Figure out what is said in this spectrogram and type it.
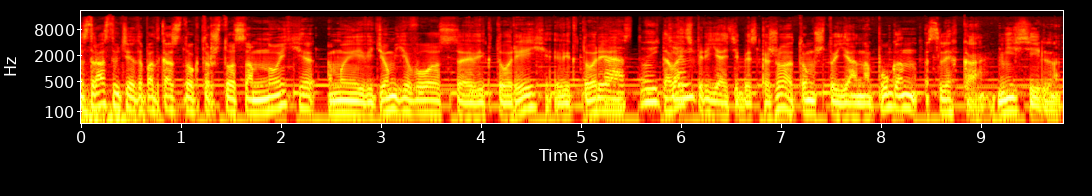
Здравствуйте, это подкаст «Доктор, что со мной?». Мы ведем его с Викторией. Виктория, Здравствуйте. давай теперь я тебе скажу о том, что я напуган слегка, не сильно.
